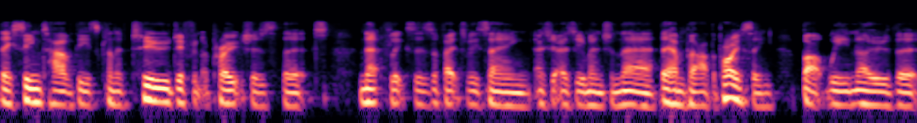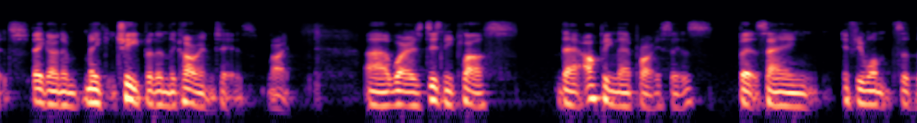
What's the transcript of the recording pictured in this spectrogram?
they seem to have these kind of two different approaches that Netflix is effectively saying, as you, as you mentioned there, they haven't put out the pricing, but we know that they're going to make it cheaper than the current tiers, right? Uh, whereas Disney Plus, they're upping their prices, but saying if you want to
